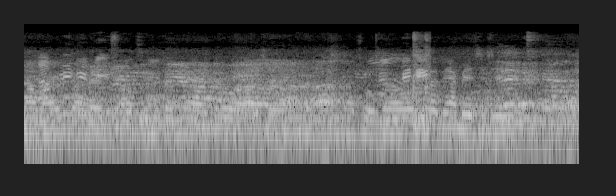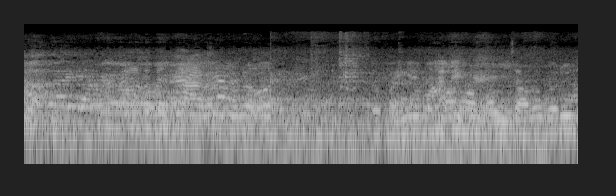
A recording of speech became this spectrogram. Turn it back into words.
ના ભાઈ કરે છે તમે ઓટોવાળા છે નાના છોકરાઓ ત્યાં બેસી છે તો પછી ત્યાં આગળ છોકરાઓ તો ભાઈએ બનાવવાનું કામ ચાલુ કર્યું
